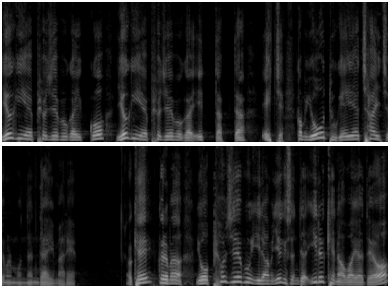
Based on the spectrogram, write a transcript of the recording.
여기에 표제부가 있고 여기에 표제부가 있답다 있지. 그럼 요 두 개의 차이점을 묻는다 이 말이에요. 오케이? 그러면 요 표제부이라면 여기서 이제 이렇게 나와야 돼요.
